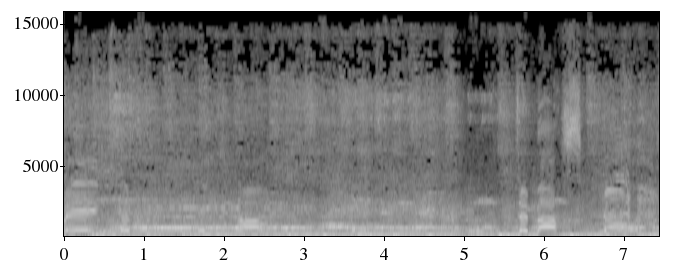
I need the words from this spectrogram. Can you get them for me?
Peter Crown. The mask.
